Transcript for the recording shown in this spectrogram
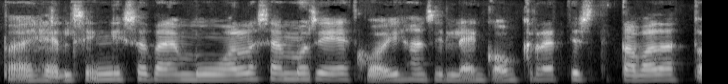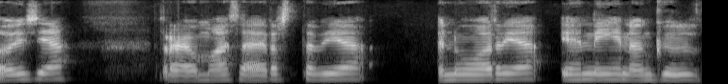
tai Helsingissä tai muualla semmoisia, että voi ihan silleen konkreettisesti tavata toisia reumaa sairastavia nuoria. Ja niihin on kyllä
